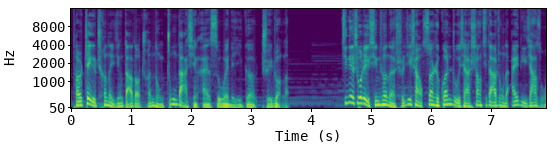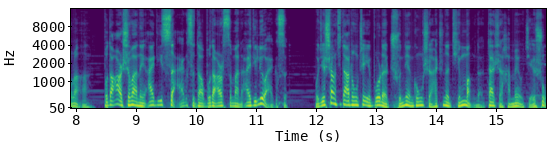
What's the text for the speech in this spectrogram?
他说这个车呢已经达到传统中大型 SUV 的一个水准了。今天说这个新车呢，实际上算是关注一下上汽大众的 ID 家族了啊，不到二十万那个 ID 四 X 到不到二十四万的 ID 六 X，我觉得上汽大众这一波的纯电攻势还真的挺猛的，但是还没有结束。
